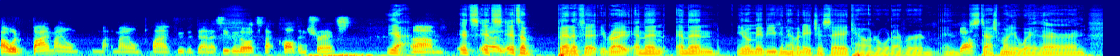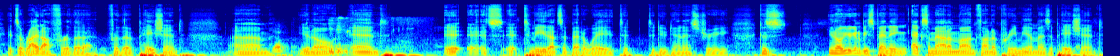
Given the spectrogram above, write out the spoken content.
I would buy my own my, my own plan through the dentist, even though it's not called insurance. yeah Um, it's it's it's a benefit right and then and then you know maybe you can have an HSA account or whatever and, and Yeah. stash money away there and it's a write off for the for the patient um Yep. you know and it it's it to me that's a better way to to do dentistry cuz you know you're going to be spending x amount a month on a premium as a patient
